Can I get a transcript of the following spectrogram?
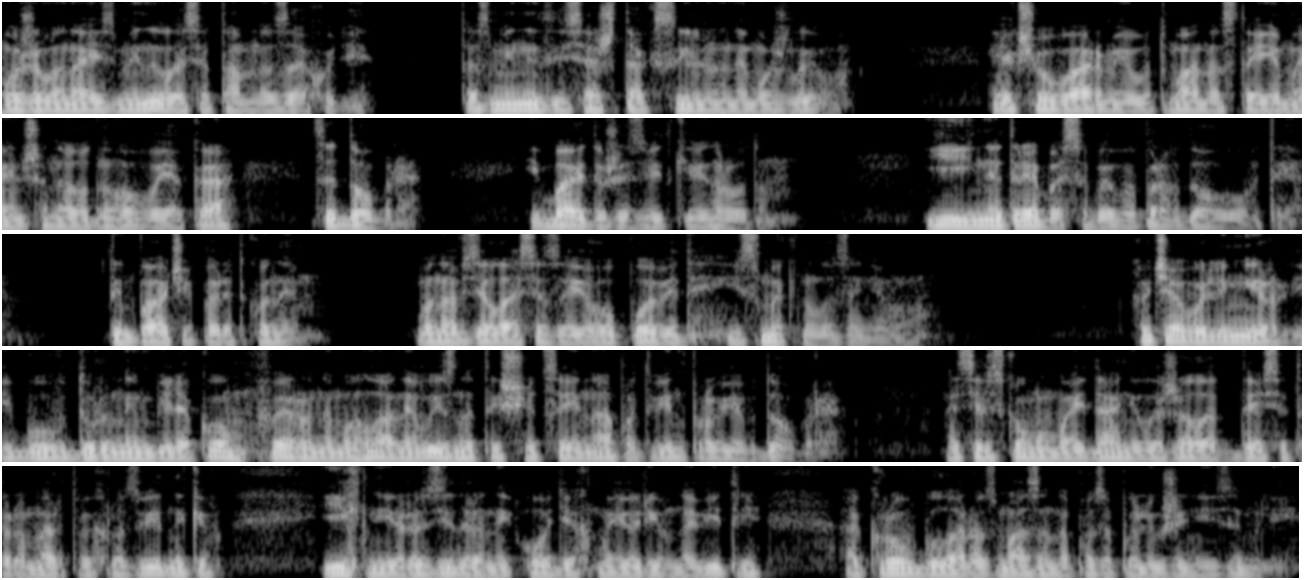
Може, вона і змінилася там на заході, та змінитися ж так сильно неможливо. Якщо в армії Утмана стає менше на одного вояка, це добре, і байдуже, звідки він родом. Їй не треба себе виправдовувати, тим паче перед конем. Вона взялася за його повід і смикнула за нього. Хоча Волімір і був дурним біляком, Феро не могла не визнати, що цей напад він провів добре. На сільському майдані лежало десятеро мертвих розвідників, їхній розідраний одяг майорів на вітрі, а кров була розмазана по запелюженій землі.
